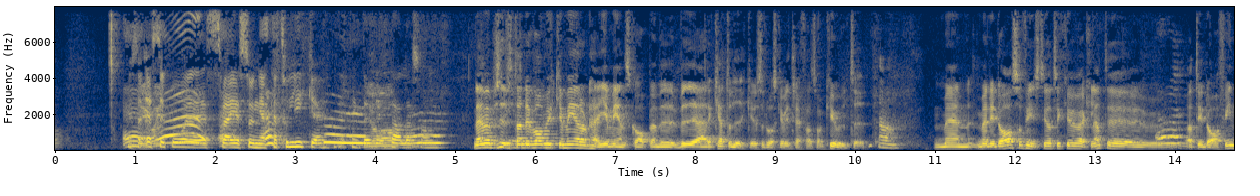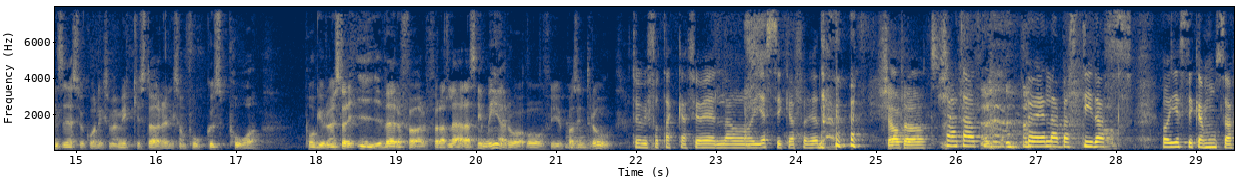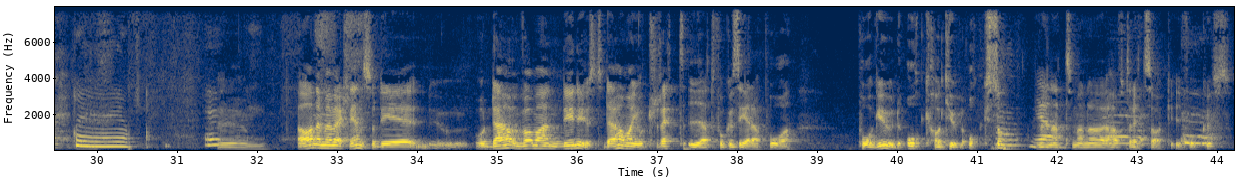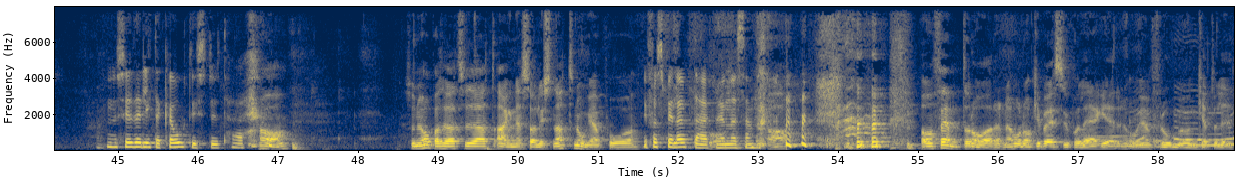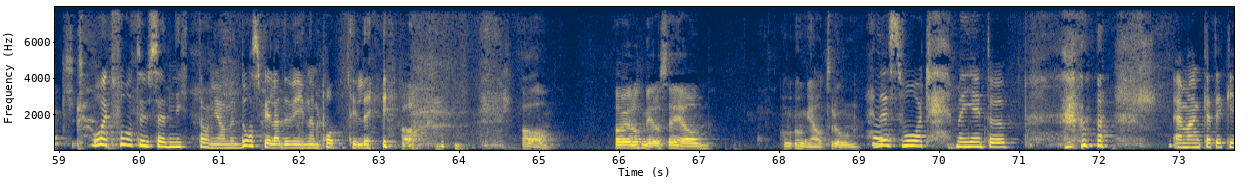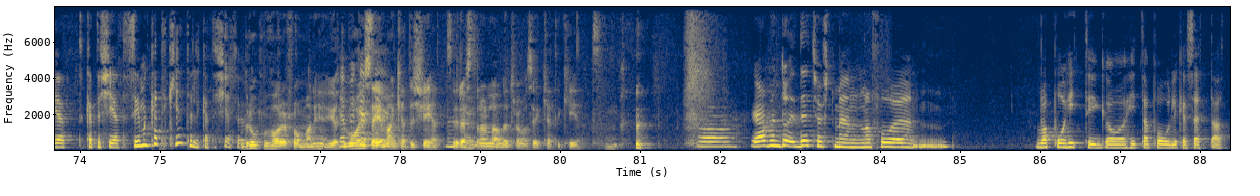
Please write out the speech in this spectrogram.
SUK är Sveriges unga katoliker. Jag tänkte att det inte alla som... Nej men precis, utan det var mycket mer av den här gemenskapen. Vi, vi är katoliker så då ska vi träffas och ha kul typ. Ja. Men, men idag så finns det, jag tycker verkligen att det, att det idag finns i SUK liksom en mycket större liksom fokus på, på Gud och en större iver för, för att lära sig mer och, och fördjupa sin tro. Jag tror vi får tacka Fiorella och Jessica för det. Shout out! Shoutout till Fiorella Bastidas och Jessica Musa. Ehm, Ja, nej men verkligen. Så det, och där var man, det är det just, där har man gjort rätt i att fokusera på, på Gud och ha kul också. Men Ja. att man har haft rätt sak i fokus. Nu ser det lite kaotiskt ut här. Ja. Så nu hoppas jag att, vi, att Agnes har lyssnat noga på Vi får spela upp det här för henne sen. om 15 år när hon åker på SUK-läger och är en from ung katolik. År 2019, ja men då spelade vi in en podd till dig. Ja. Har vi något mer att säga om, om unga och tron? Det är svårt, men ge inte upp. är man kateket, katechet? Säger man kateket eller katechet? Det beror på varifrån man är. I Göteborg säger säga- man katechet. I resten av landet tror jag man säger kateket. Ja, men då, det är tufft men man får mm, vara påhittig och hitta på olika sätt att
